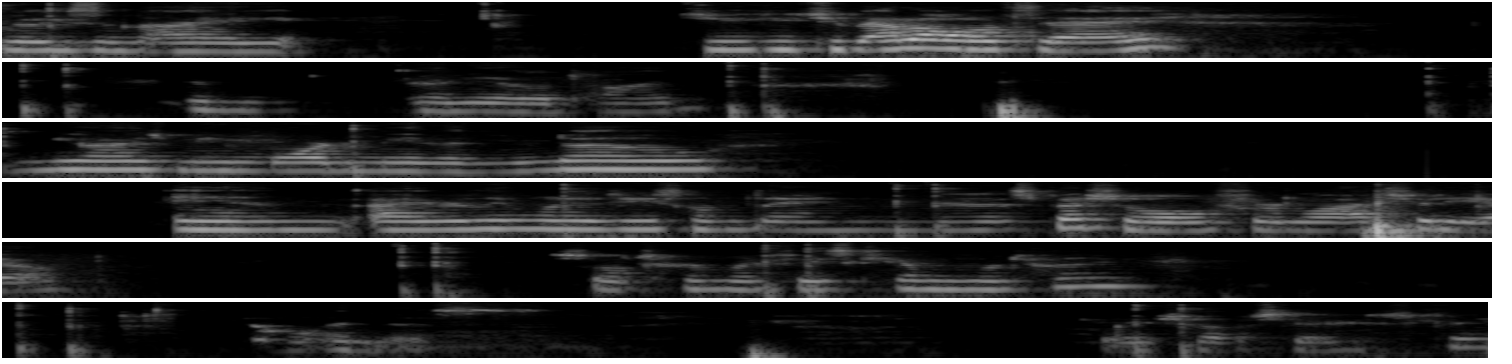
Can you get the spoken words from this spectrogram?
Reason I do YouTube at all today and any other time. You guys mean more to me than you know. And I really want to do something special for the last video. So I'll turn my face cam one more time. I'll end this. Okay, show up share screen.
